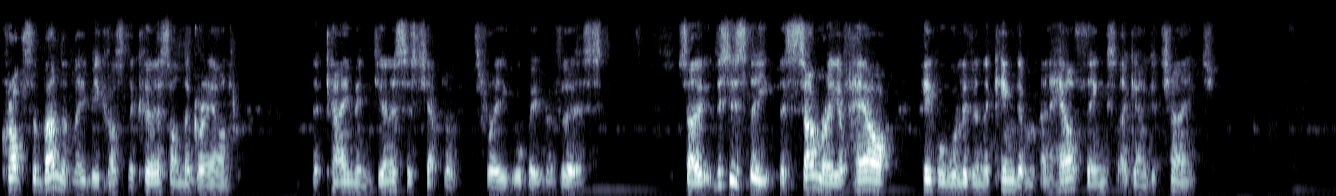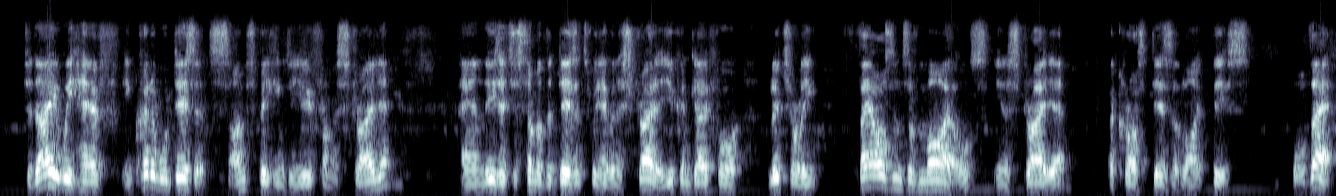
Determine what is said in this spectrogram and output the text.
crops abundantly because the curse on the ground that came in Genesis chapter 3 will be reversed. So this is the, the summary of how people will live in the kingdom and how things are going to change. Today we have incredible deserts. I'm speaking to you from Australia, and these are just some of the deserts we have in Australia. You can go for literally thousands of miles in Australia across desert like this or that,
